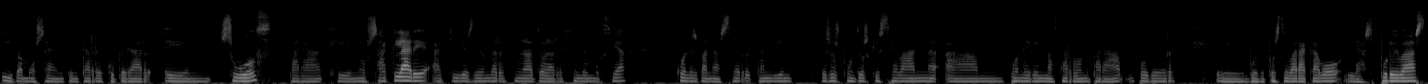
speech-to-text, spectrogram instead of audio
y vamos a intentar recuperar em, su voz para que nos aclare aquí desde Onda Regional a toda la región de Murcia cuáles van a ser también esos puntos que se van a mm, poner en Mazarrón para poder eh, bueno pues llevar a cabo las pruebas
